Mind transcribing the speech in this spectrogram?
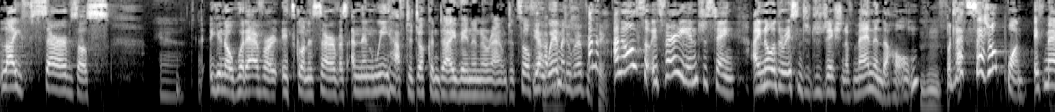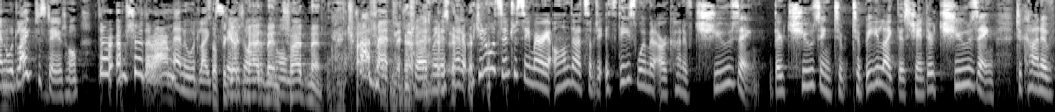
life serves us. You know, whatever it's going to serve us, and then we have to duck and dive in and around it. So for You have to women, do everything. And, and also it's very interesting. I know there isn't a tradition of men in the home, Mm-hmm. but let's set up one. If men would like to stay at home, there, I'm sure there are men who would like So to stay at forget home. mad and be men, home. trad men. Trad men. Is better. But you know what's interesting, Mary, on that subject? It's these women are kind of choosing. They're choosing to, to be like this, Shane. They're choosing to kind of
